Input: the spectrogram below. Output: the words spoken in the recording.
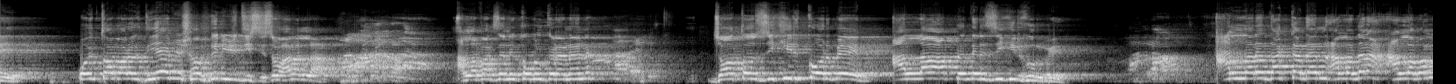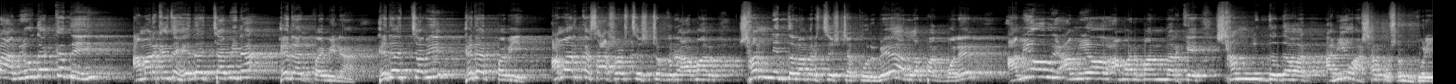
এই ওই তবারক দিয়ে আমি সব ফিনিশ দিছি সুবহানাল্লাহ। আল্লাহ পাক জানি কবুল করে নেন। যত জিকির করবেন আল্লাহ আপনাদের জিকির করবে। আল্লাহরে ধাক্কা দেন আল্লাহ দেন আল্লাহ বললেন আমিও ধাক্কা দিই। আমার কাছে হেদায়ত চাবি না, হেদায়ত পাবি না। হেদায়ত চাবি, হেদায়ত পাবি। আমার কাছে আসার চেষ্টা করে, আমার সান্নিধ্য লাভের চেষ্টা করবে, আল্লাহ পাক বলেন, আমিও আমিও আমার বান্দারকে সান্নিধ্য দেওয়ার আমিও আশা পোষণ করি।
